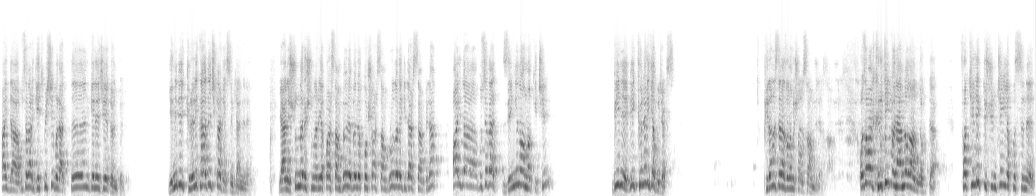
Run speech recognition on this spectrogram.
hayda bu sefer geçmişi bıraktın geleceğe döndün. Yeni bir kürelik hayata çıkaracaksın kendine. Yani şunları şunları yaparsan böyle böyle koşarsan buralara gidersen falan hayda bu sefer zengin olmak için bir nevi kölelik yapacaksın. Planı sen hazırlamış olsan bile. O zaman kritik önemli olan nokta fakirlik düşünce yapısını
